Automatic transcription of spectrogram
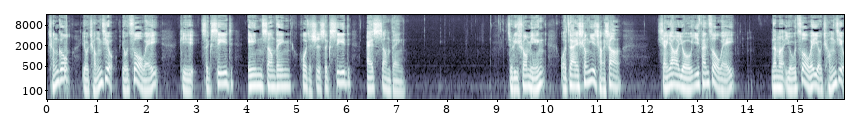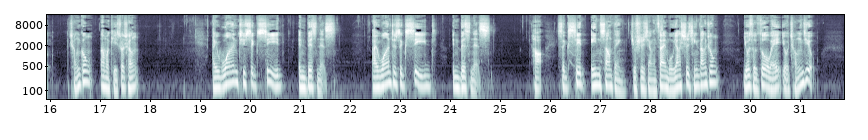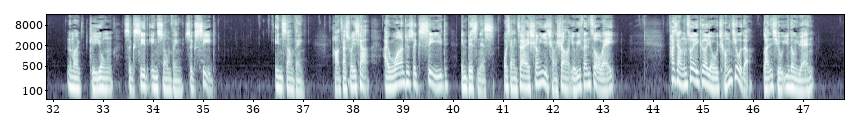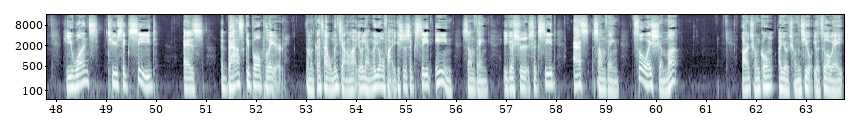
成功有成就有作为，可以 succeed in something，或者是 succeed at something。举例说明，我在生意场上想要有一番作为，那么有作为有成就成功，那么可以说成 I want to succeed in business. I want to succeed in business. 好，succeed in something 就是想在某样事情当中。有所作为，有成就，那么可以用 succeed in something，succeed in something。好，再说一下，I want to succeed in business。我想在生意场上有一番作为。他想做一个有成就的篮球运动员。He wants to succeed as a basketball player。那么刚才我们讲了有两个用法，一个是 succeed in something，一个是 succeed as something。 作为什么而成功而有成就有作为？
